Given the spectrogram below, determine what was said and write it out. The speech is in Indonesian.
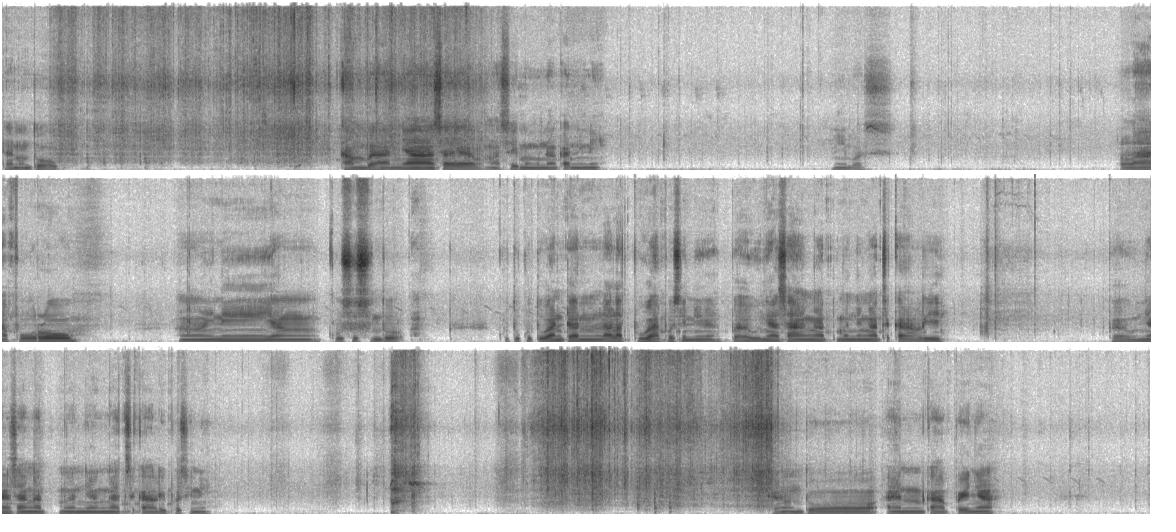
dan untuk tambahannya saya masih menggunakan ini. Ini bos. Lavoro. Nah, ini yang khusus untuk kutu-kutuan dan lalat buah bos ini. Baunya sangat menyengat sekali. Baunya sangat menyengat sekali bos ini. Dan untuk NKP nya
